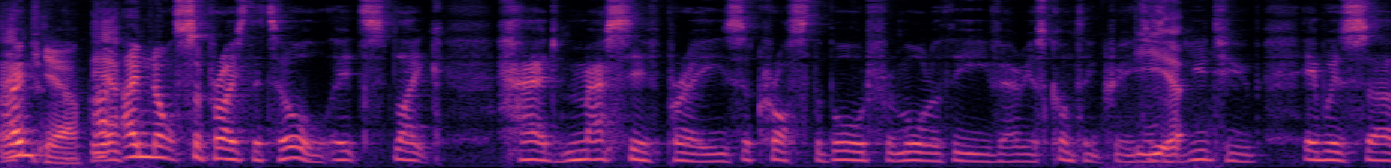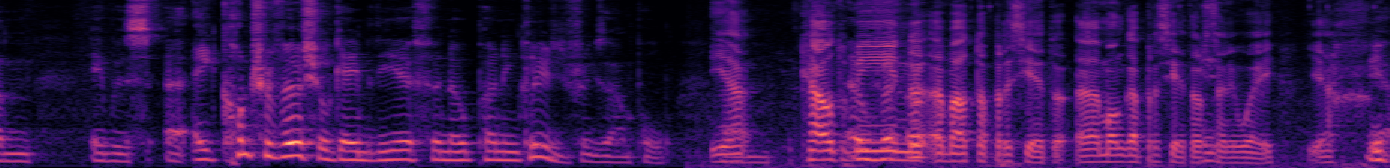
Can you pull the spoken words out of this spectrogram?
I'm, actu- Yeah. I, I'm not surprised at all. It's like had massive praise across the board from all of the various content creators Yeah. on YouTube. It was um, it was uh, a controversial game of the year for no pun included, for example. yeah, count me over- in about appreciator among appreciators anyway. Yeah. Yeah.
